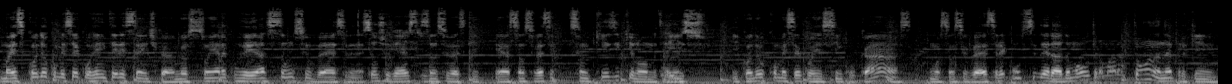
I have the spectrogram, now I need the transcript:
mas quando eu comecei a correr, é interessante, cara. Meu sonho era correr a São Silvestre, né? São Silvestre. São Silvestre, é, São Silvestre são 15 quilômetros. É né? isso. E quando eu comecei a correr 5K, uma São Silvestre é considerada uma outra maratona, né? Pra quem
